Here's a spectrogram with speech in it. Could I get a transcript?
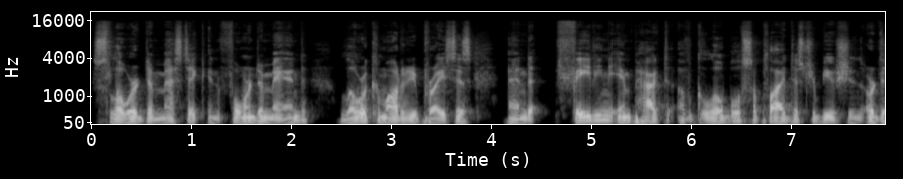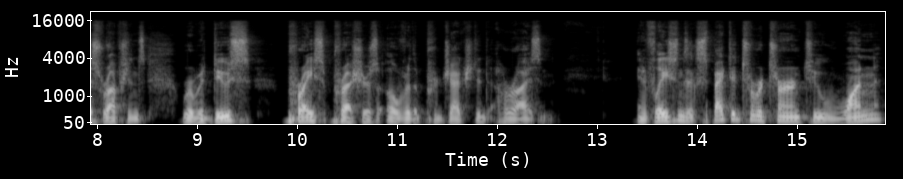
Slower domestic and foreign demand, lower commodity prices, and fading impact of global supply distributions or disruptions will reduce price pressures over the projected horizon. Inflation is expected to return to 1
